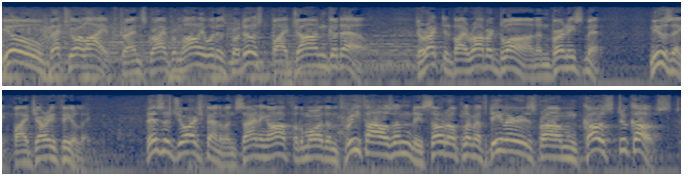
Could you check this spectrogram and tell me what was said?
You Bet Your Life, transcribed from Hollywood, is produced by John Guedel. Directed by Robert Dwan and Bernie Smith. Music by Jerry Fielding. This is George Fenneman signing off for the more than 3,000 DeSoto Plymouth dealers from coast to coast.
